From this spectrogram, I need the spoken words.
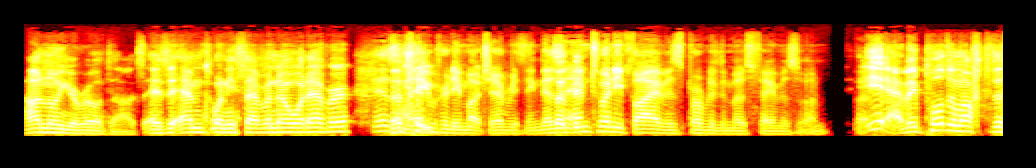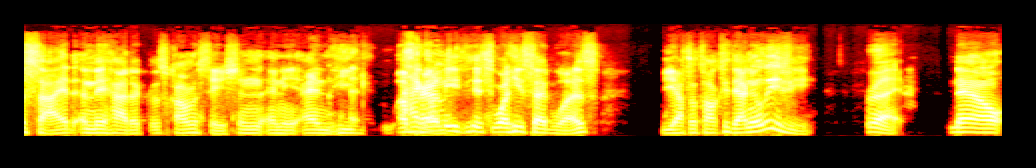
I don't know your road dogs is it M twenty seven or whatever. There's they, pretty much everything. There's an M twenty five is probably the most famous one. But. Yeah, they pulled him off to the side and they had a, this conversation and he and he apparently his, what he said was you have to talk to Daniel Levy. Right now,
